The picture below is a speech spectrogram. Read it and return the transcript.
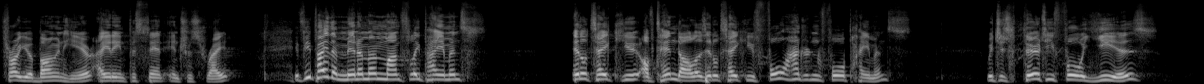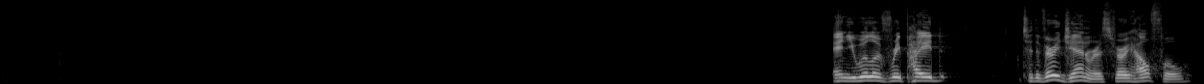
throw you a bone here 18% interest rate. If you pay the minimum monthly payments, it'll take you, of $10, it'll take you 404 payments, which is 34 years and you will have repaid to the very generous, very helpful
